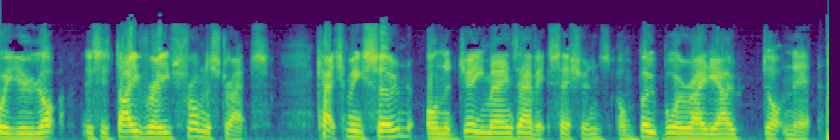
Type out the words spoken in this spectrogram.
Oi, you lot. This is Dave Reeves from The Straps. Catch me soon on the G Man's Avid sessions on bootboyradio.net.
